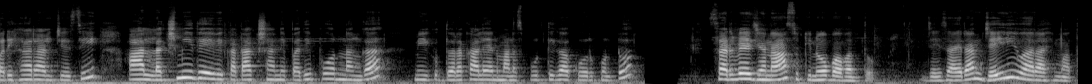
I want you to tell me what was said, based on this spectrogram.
పరిహారాలు చేసి ఆ లక్ష్మీదేవి కటాక్షాన్ని పరిపూర్ణంగా మీకు దొరకాలి అని మనస్ఫూర్తిగా కోరుకుంటూ సర్వే జన సుఖినో భవంతు. జై సాయిరాం జై వారాహి మాత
